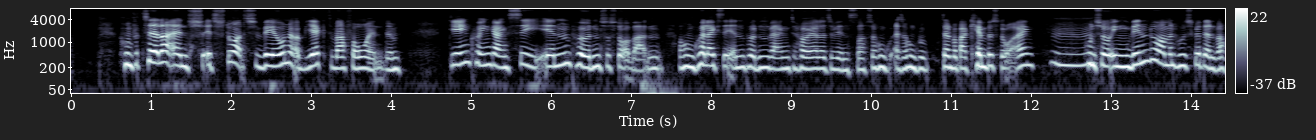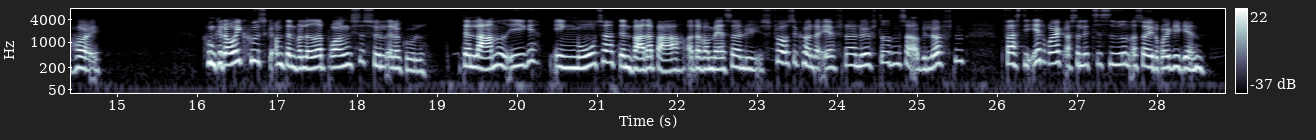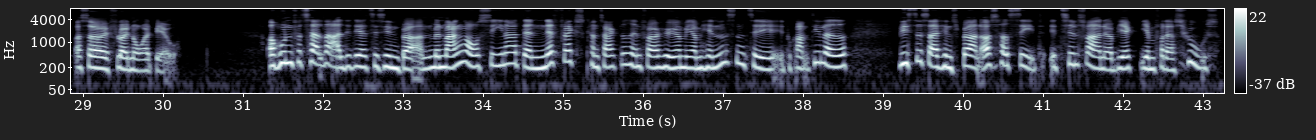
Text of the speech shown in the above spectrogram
Hun fortæller, at en, et stort svævende objekt var foran dem. Jane kunne ikke engang se enden på den, så stor var den. Og hun kunne heller ikke se enden på den, hverken til højre eller til venstre. Så hun, altså hun kunne, den var bare kæmpestor, ikke? Mm. Hun så ingen vinduer, men husker, at den var høj. Hun kan dog ikke huske, om den var lavet af bronze, sølv eller guld. Den larmede ikke, ingen motor, den var der bare, og der var masser af lys. Få sekunder efter løftede den sig op i luften, først i et ryg, og så lidt til siden, og så et ryg igen, og så fløj den over et bjerg. Og hun fortalte aldrig det her til sine børn, men mange år senere, da Netflix kontaktede hende for at høre mere om hændelsen til et program, de lavede, viste sig, at hendes børn også havde set et tilsvarende objekt hjemme fra deres hus.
